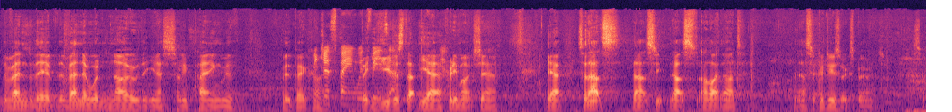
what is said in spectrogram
The vendor, the, the vendor wouldn't know that you're necessarily paying with with Bitcoin. You're just paying with but Visa. you just yeah, yeah, pretty much yeah, yeah. So that's that's that's I like that. That's a good user experience. So,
